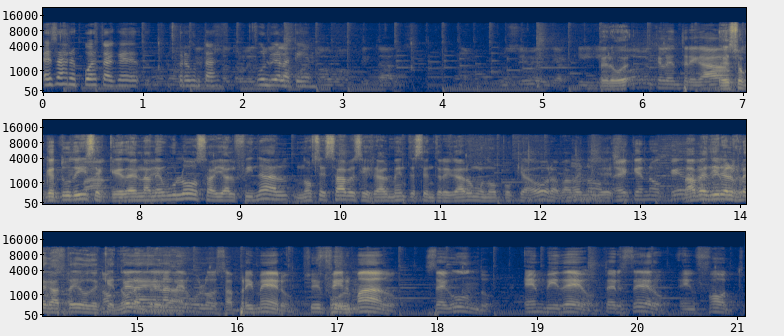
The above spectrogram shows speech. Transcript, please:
Esa respuesta que preguntas, Fulvio la tiene. Pero eso que tú dices queda en la nebulosa y al final no se sabe si realmente se entregaron o no, porque ahora va a venir eso. va a venir el regateo de que no la entregaron. en la nebulosa, primero, firmado, segundo, en video, tercero, en foto.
